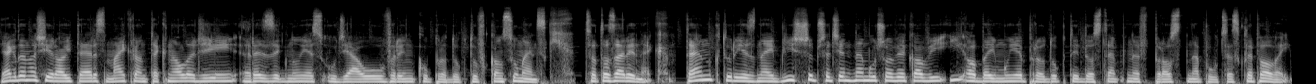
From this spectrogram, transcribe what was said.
Jak donosi Reuters, Micron Technology rezygnuje z udziału w rynku produktów konsumenckich. Co to za rynek? Ten, który jest najbliższy przeciętnemu człowiekowi i obejmuje produkty dostępne wprost na półce sklepowej.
